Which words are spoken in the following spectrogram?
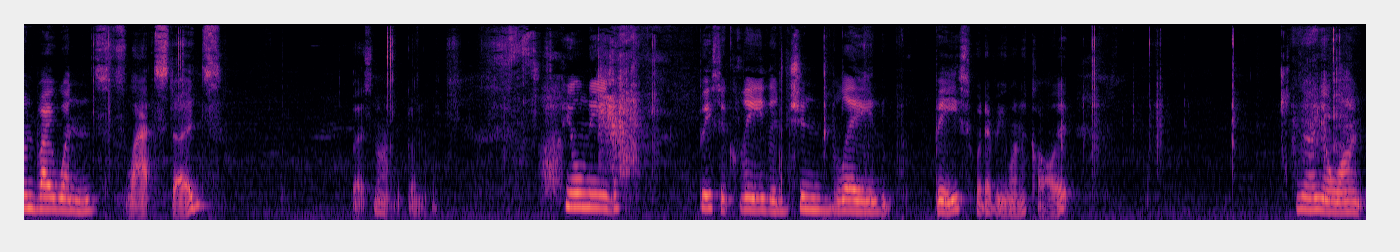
one by ones flat studs. But it's not gonna. You'll need basically the djinn blade base, whatever you want to call it. then you'll want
